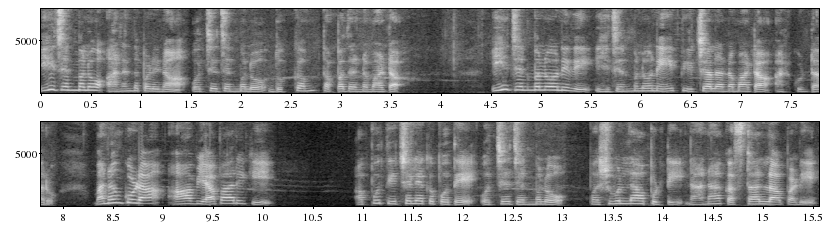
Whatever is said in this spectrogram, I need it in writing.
ఈ జన్మలో ఆనందపడినా వచ్చే జన్మలో దుఃఖం తప్పదన్నమాట. ఈ జన్మలోనిది ఈ జన్మలోనే తీర్చాలన్నమాట అనుకుంటారు. మనం కూడా ఆ వ్యాపారికి అప్పు తీర్చలేకపోతే వచ్చే జన్మలో పశువుల్లా పుట్టి నానా కష్టాల్లా పడి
